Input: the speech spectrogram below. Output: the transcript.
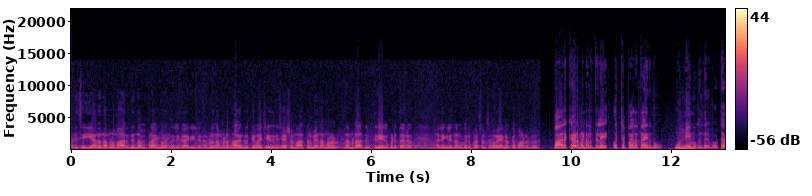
അത് ചെയ്യാതെ നമ്മൾ മാറി നിന്ന് അഭിപ്രായം പറയുന്നതിൽ കാര്യമില്ല. നമ്മൾ നമ്മുടെ ഭാഗം കൃത്യമായി ചെയ്തതിന് ശേഷം മാത്രമേ നമ്മൾ നമ്മുടെ അതൃപ്തി രേഖപ്പെടുത്താനോ അല്ലെങ്കിൽ നമുക്കൊരു പ്രശംസ പറയാനോ ഒക്കെ പാടുള്ളൂ. പാലക്കാട് മണ്ഡലത്തിലെ ഒറ്റപ്പാലത്തായിരുന്നു ഉണ്ണി മുകുന്ദന് vote.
